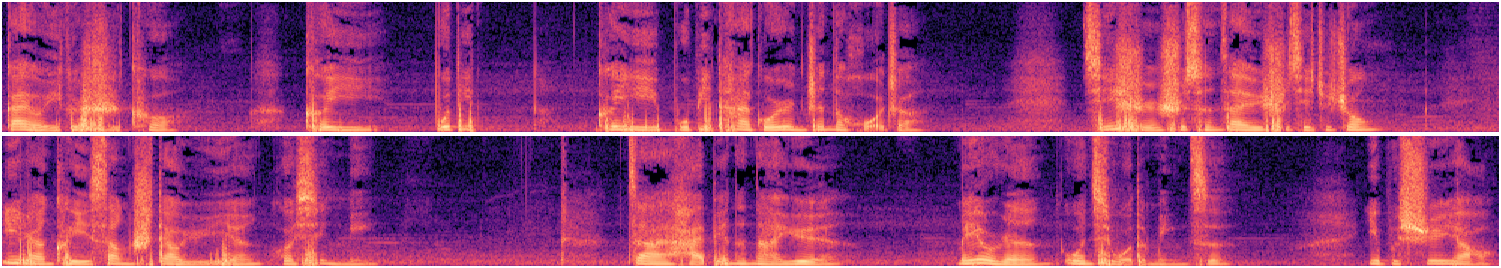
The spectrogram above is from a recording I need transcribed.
该有一个时刻，可以不必，可以不必太过认真的活着，即使是存在于世界之中。依然可以丧失掉语言和性命。在海边的那月，没有人问起我的名字，亦不需要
